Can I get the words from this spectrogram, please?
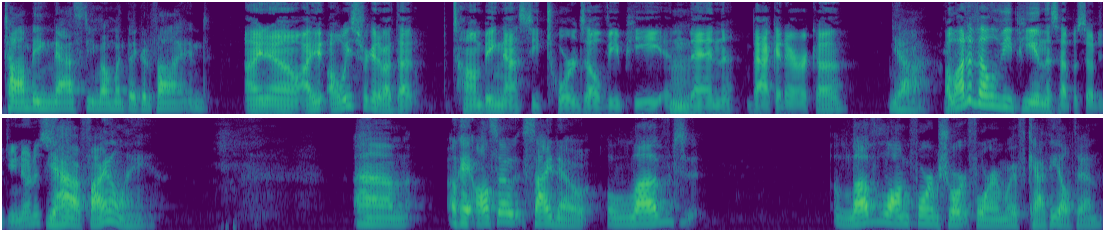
Tom being nasty moment they could find. I know. I always forget about that. Tom being nasty towards LVP and Mm. then back at Erica. Yeah. A lot of LVP in this episode. Did you notice? Yeah, finally. Um okay, also side note, loved loved long form short form with Kathy Hilton.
